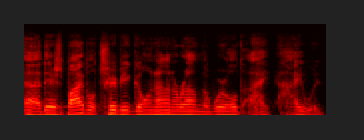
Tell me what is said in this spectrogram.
uh, there's Bible trivia going on around the world. I, I would,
